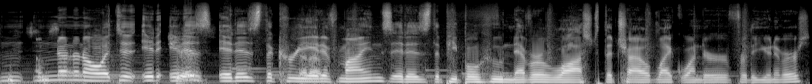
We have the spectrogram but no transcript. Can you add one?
No, no, no. It it it Cheers. is it is the creative minds. It is the people who never lost the childlike wonder for the universe.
